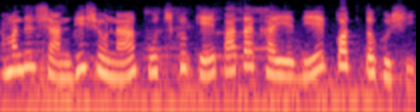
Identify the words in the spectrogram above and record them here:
আমাদের সানভি সোনা পুচকুকে পাতা খাইয়ে দিয়ে কত খুশি।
